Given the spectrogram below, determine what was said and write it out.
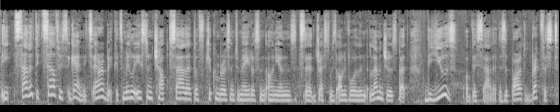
The salad itself is, again, it's Arabic. It's Middle Eastern chopped salad of cucumbers and tomatoes and onions. It's uh, dressed with olive oil and lemon juice, but the use of this salad as a part of breakfast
